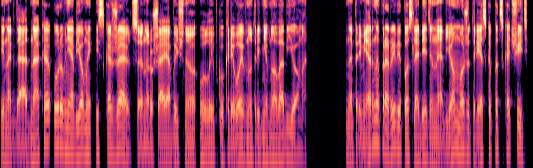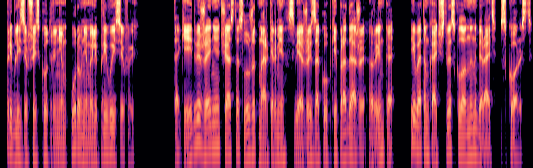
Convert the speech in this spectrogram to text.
Иногда, однако, уровни объема искажаются, нарушая обычную улыбку кривой внутридневного объема. Например, на прорыве послеобеденный объем может резко подскочить, приблизившись к утренним уровням или превысив их. Такие движения часто служат маркерами свежей закупки и продажи рынка и в этом качестве склонны набирать скорость.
